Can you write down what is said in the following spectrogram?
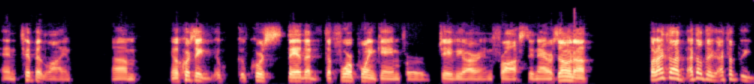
and Tippett line. Um, you know, of course they of course they had that the four point game for JVR and Frost in Arizona, but I thought I thought the I thought the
